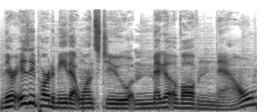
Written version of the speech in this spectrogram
There is a part of me that wants to Mega Evolve now.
